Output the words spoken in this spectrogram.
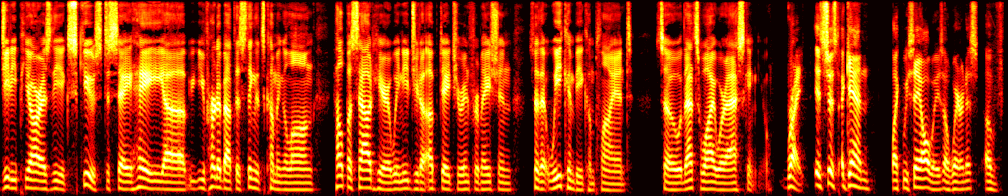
GDPR as the excuse to say, hey, uh, you've heard about this thing that's coming along. help us out here. We need you to update your information so that we can be compliant. So that's why we're asking you. Right. It's just again, like we say always, awareness of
